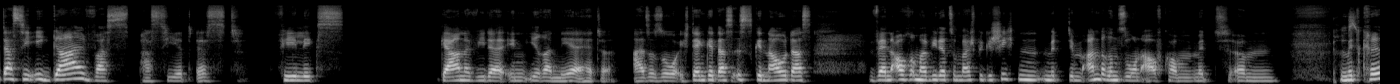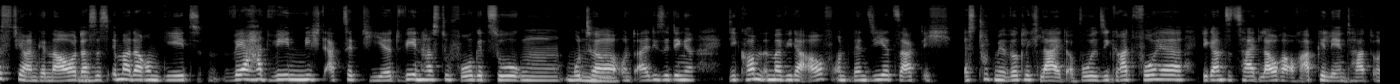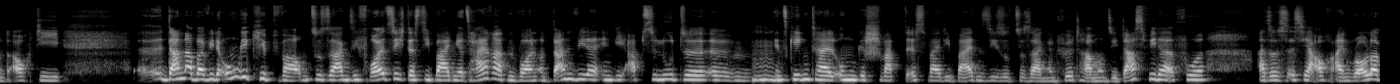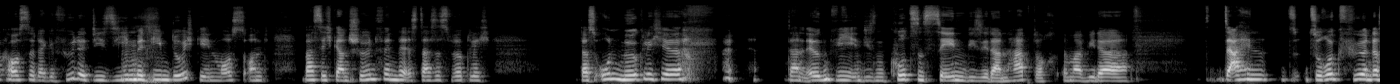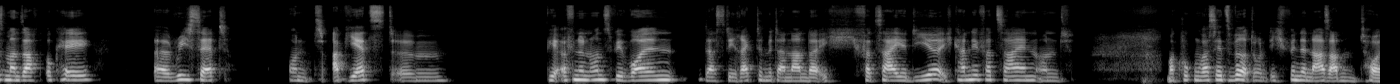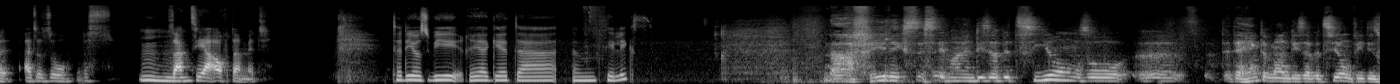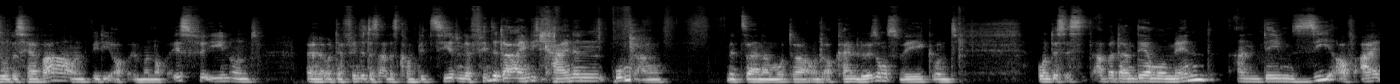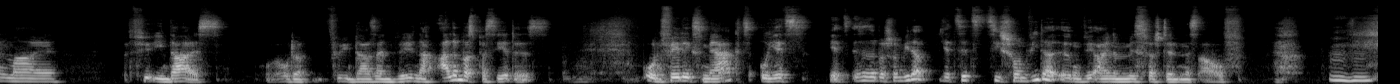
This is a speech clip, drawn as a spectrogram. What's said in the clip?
dass sie, egal was passiert ist, Felix gerne wieder in ihrer Nähe hätte. Also so, ich denke, das ist genau das, wenn auch immer wieder zum Beispiel Geschichten mit dem anderen Sohn aufkommen, mit, ähm, Christ. mit Christian, genau, mhm. dass es immer darum geht, wer hat wen nicht akzeptiert, wen hast du vorgezogen, Mutter mhm. und all diese Dinge, die kommen immer wieder auf. Und wenn sie jetzt sagt, ich, es tut mir wirklich leid, obwohl sie gerade vorher die ganze Zeit Laura auch abgelehnt hat und auch die dann aber wieder umgekippt war, um zu sagen, sie freut sich, dass die beiden jetzt heiraten wollen und dann wieder in die absolute, ähm, mhm. ins Gegenteil umgeschwappt ist, weil die beiden sie sozusagen entführt haben und sie das wieder erfuhr. Also es ist ja auch ein Rollercoaster der Gefühle, die sie mhm. mit ihm durchgehen muss. Und was ich ganz schön finde, ist, dass es wirklich das Unmögliche dann irgendwie in diesen kurzen Szenen, die sie dann hat, doch immer wieder dahin zurückführen, dass man sagt, okay, äh, Reset und ab jetzt, ähm, wir öffnen uns, wir wollen das direkte Miteinander. Ich verzeihe dir, ich kann dir verzeihen und mal gucken, was jetzt wird. Und ich finde Nasan toll. Also so, das mhm. sagt sie ja auch damit. Thaddeus, wie reagiert da ähm, Felix? Na, Felix ist immer in dieser Beziehung so, äh, der, der, hängt immer an dieser Beziehung, wie die so bisher war und wie die auch immer noch ist für ihn und, äh, und der findet das alles kompliziert und er findet da eigentlich keinen Umgang mit seiner Mutter und auch keinen Lösungsweg und, und es ist aber dann der Moment, an dem sie auf einmal für ihn da ist oder für ihn da sein will, nach allem, was passiert ist. Und Felix merkt, oh, jetzt Jetzt ist es aber schon wieder, jetzt sitzt sie schon wieder irgendwie einem Missverständnis auf. Mhm.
